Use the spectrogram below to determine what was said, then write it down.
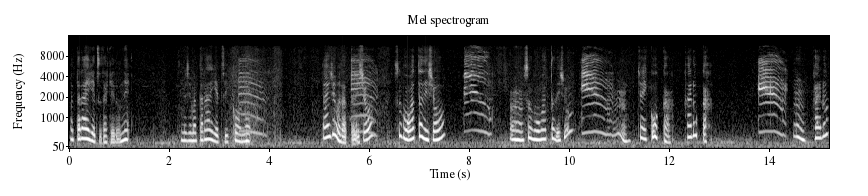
また来月だけどね。つむじまた来月行こうね。大丈夫だったでしょ？すぐ終わったでしょ？うんすぐ終わったでしょ？うんじゃあ行こうか。帰ろうか。うん帰ろう。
